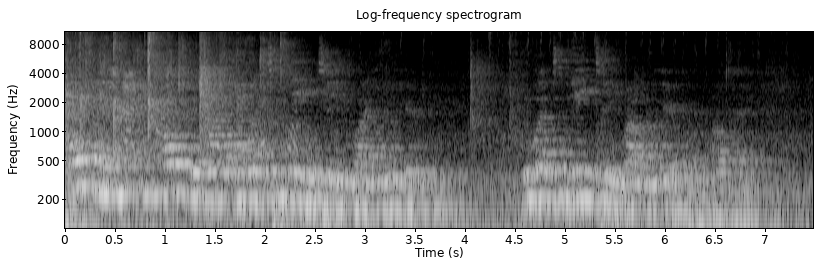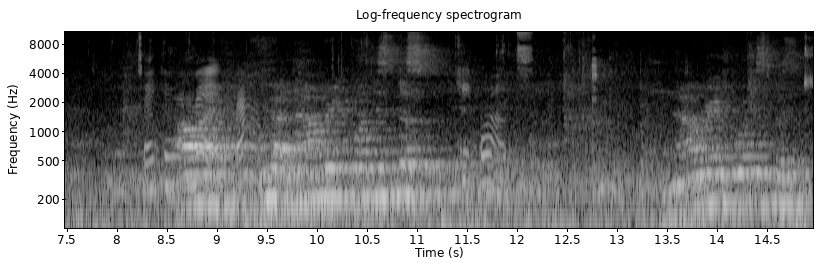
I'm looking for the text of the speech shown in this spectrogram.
Hopefully, hopefully, not we weren't too mean to you while you were here. We weren't too mean to you while we were here, okay? Take it All right, back. we are now ready for dismissal. Kick rocks. Now ready for dismissal.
